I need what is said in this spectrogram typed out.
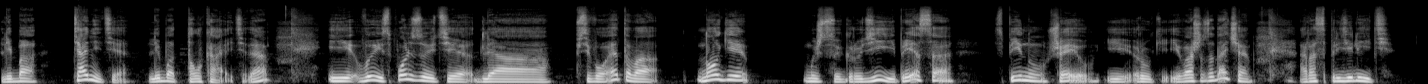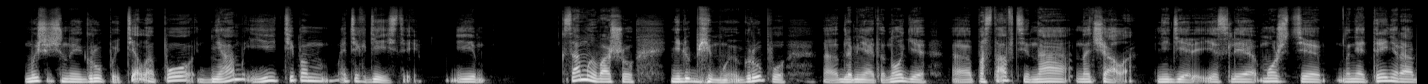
либо тянете, либо толкаете, да? И вы используете для всего этого ноги, мышцы груди и пресса, спину, шею и руки. И ваша задача распределить мышечные группы тела по дням и типам этих действий. И Самую вашу нелюбимую группу, э, для меня это ноги, э, поставьте на начало недели. Если можете нанять тренера,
